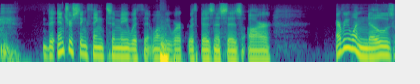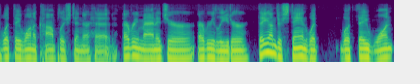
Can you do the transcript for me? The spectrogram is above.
the interesting thing to me with it when we work with businesses are everyone knows what they want accomplished in their head. Every manager, every leader, they understand what what they want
